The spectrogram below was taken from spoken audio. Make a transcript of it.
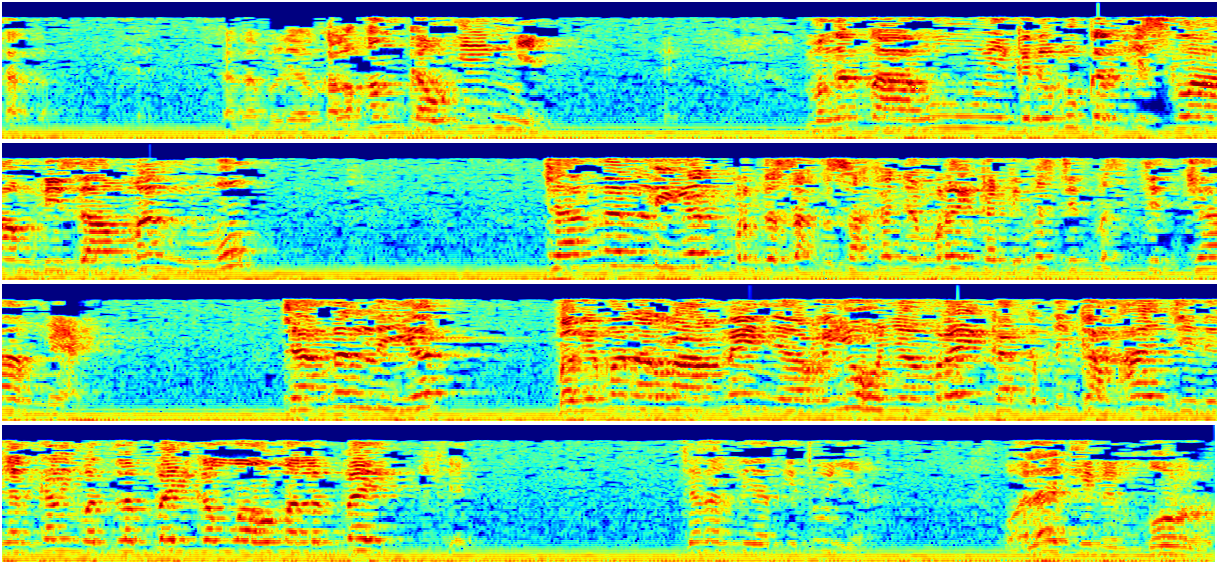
catat Kata beliau, kalau engkau ingin mengetahui kedudukan Islam di zamanmu, jangan lihat berdesak-desakannya mereka di masjid-masjid jami'. Jangan lihat bagaimana ramenya, riuhnya mereka ketika haji dengan kalimat lebbaik Allahumma lebbaik. Jangan lihat itunya. Walakin imbur.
